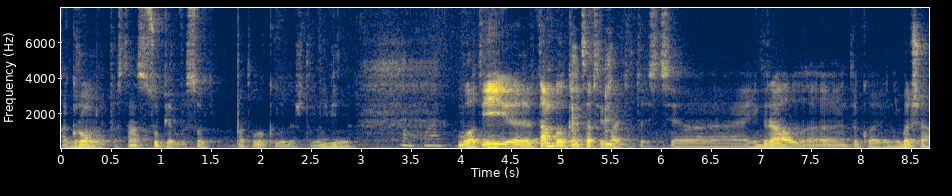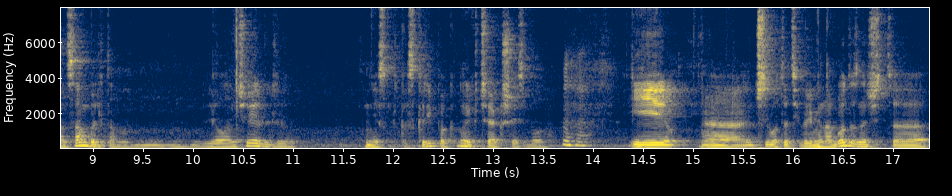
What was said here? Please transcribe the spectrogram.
огромное пространство, супер высокий потолок, его даже там не видно. Ага. Вот, и э, там был концерт Вивальди, то есть э, играл э, такой небольшой ансамбль, там виолончель, несколько скрипок, ну их человек шесть было. Мгм. И э, вот эти времена года, значит, э,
